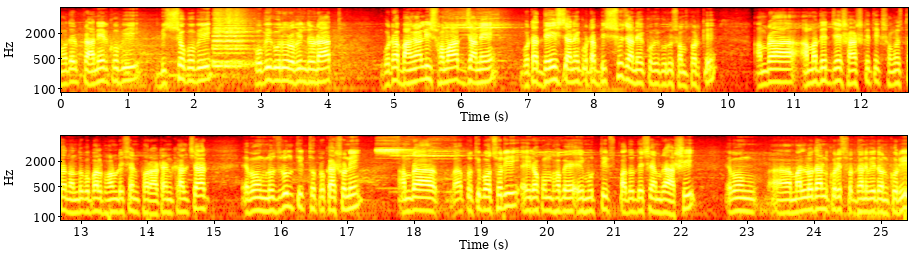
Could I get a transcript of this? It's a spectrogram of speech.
আমাদের প্রাণের কবি, বিশ্বকবি, কবিগুরু রবীন্দ্রনাথ, গোটা বাঙালি সমাজ জানে, গোটা দেশ জানে, গোটা বিশ্ব জানে কবিগুরু সম্পর্কে। আমরা আমাদের যে সাংস্কৃতিক সংস্থা Nandagopal foundation for art and culture এবং নজরুল তীর্থ প্রকাশনী, আমরা প্রতি বছরই এই রকমভাবে এই মূর্তির পাদদেশে আমরা আসি এবং মাল্যদান করে শ্রদ্ধা নিবেদন করি।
